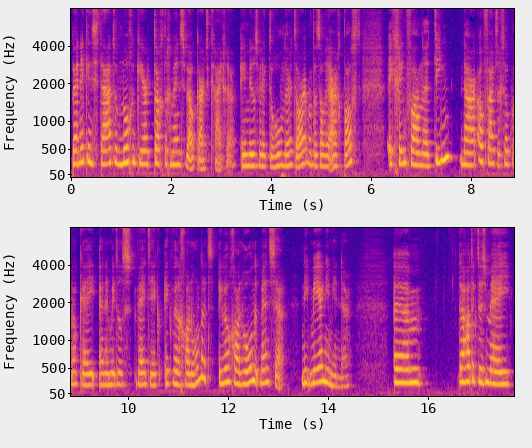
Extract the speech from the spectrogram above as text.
Ben ik in staat om nog een keer 80 mensen bij elkaar te krijgen. Inmiddels wil ik de 100 hoor, want dat is alweer aangepast. Ik ging van uh, eh, 10 naar, oh 50 is ook wel oké. En inmiddels weet ik, ik wil gewoon 100. Ik wil gewoon 100 mensen. Niet meer, niet minder. Um, daar had ik dus mee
